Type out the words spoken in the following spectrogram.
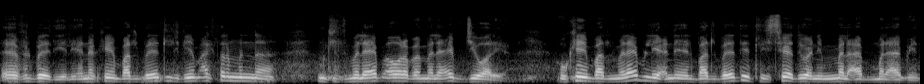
في البلدية لأن كاين بعض البلديات اللي فيهم أكثر من آه، من ثلاث ملاعب أو أربع ملاعب جوارية. وكاين بعض الملاعب اللي يعني بعض البلديات اللي يستفادوا يعني من ملعب ملعبين.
